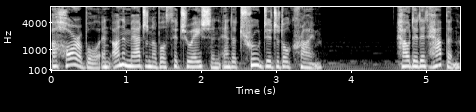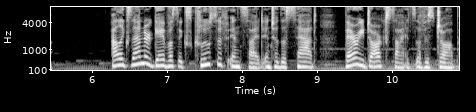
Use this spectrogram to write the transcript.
A horrible and unimaginable situation and a true digital crime. How did it happen? Alexander gave us exclusive insight into the sad, very dark sides of his job.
